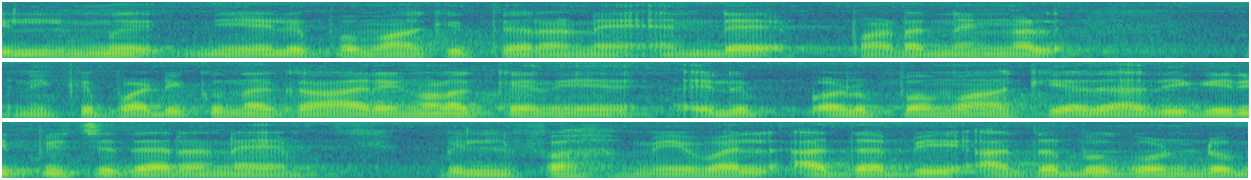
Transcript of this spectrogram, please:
ഇൽമ് നീ എളുപ്പമാക്കി തരണേ എൻ്റെ പഠനങ്ങൾ എനിക്ക് പഠിക്കുന്ന കാര്യങ്ങളൊക്കെ നീ എളുപ്പമാക്കി അത് അധികരിപ്പിച്ച് തരണേ. ബിൽ ഫഹ്മി വൽ അദബി അദബ് കൊണ്ടും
